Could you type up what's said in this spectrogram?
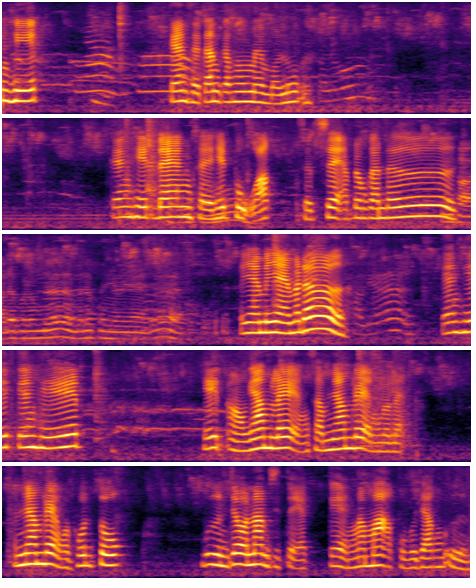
งเห็ด แกงใส่กันกับห้องแม่บอลูกแกงเห็ดแดงใส่เห็ดปวกแซ่บๆนำกันเด้อข่าวเด้อปลงเด้อไม่ได้พยายามเด้อไปใหญ่ไปใหญ่มาเด้อ แกงเห็ดแกงเห็ด เห็ดออกย่ำแรงซ้ำย่ำแรงแล้วแหละ มันย่ำแรงกว่าพ้นตกมืออื่นเจ้าว่าน้ำสิแตกแกงน้ำมากกว่าประจักมืออื่น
